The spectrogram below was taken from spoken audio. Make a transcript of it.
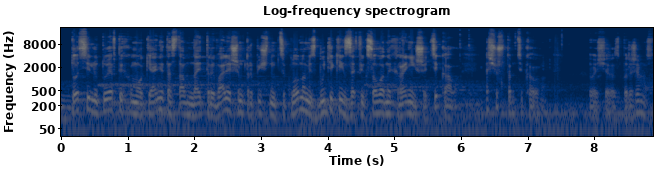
досі лютує в Тихому океані та став найтривалішим тропічним циклоном із будь-яких зафіксованих раніше. Цікаво. А що ж там цікавого? Давай ще раз збережемось.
